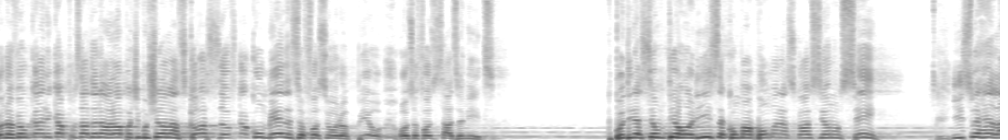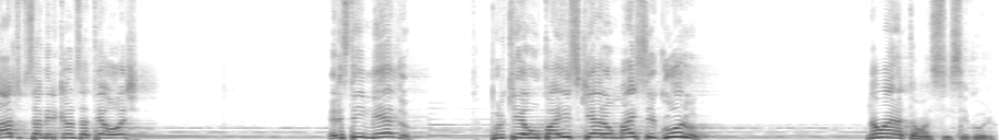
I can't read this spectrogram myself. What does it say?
Quando eu ver um cara encapuzado na Europa de mochila nas costas, eu vou ficar com medo se eu fosse um europeu ou se eu fosse dos Estados Unidos. Poderia ser um terrorista com uma bomba nas costas e eu não sei. Isso é relato dos americanos até hoje. Eles têm medo, porque o país que era o mais seguro não era tão assim seguro.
